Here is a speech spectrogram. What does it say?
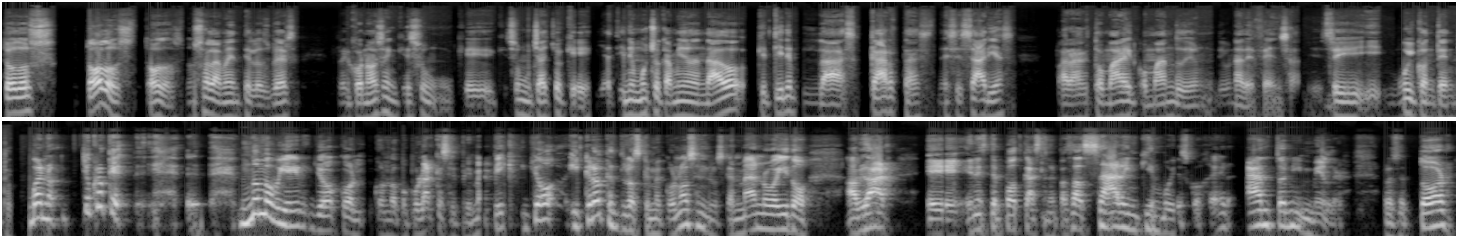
todos, todos, todos, no solamente los Bears, reconocen que es un, que, es un muchacho que ya tiene mucho camino andado, que tiene las cartas necesarias para tomar el comando de, una defensa. Estoy muy contento. Bueno, yo creo que eh, no me voy a ir yo con, lo popular que es el primer pick. Yo, y creo que los que me conocen, los que me han oído hablar eh, en este podcast en el pasado, saben quién voy a escoger. Anthony Miller, receptor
